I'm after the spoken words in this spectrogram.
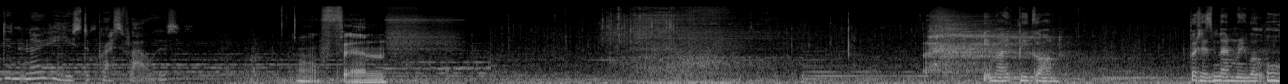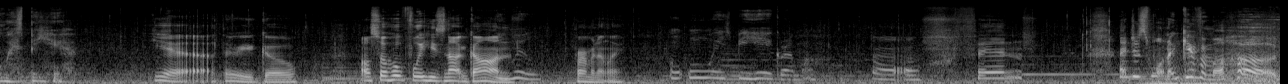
I didn't know he used to press flowers. Oh, Finn. He might be gone, but his memory will always be here. Yeah, there you go. Also, hopefully he's not He gone will. permanently. I'll always be here, Grandma. Oh, Finn. I just want to give him a hug.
